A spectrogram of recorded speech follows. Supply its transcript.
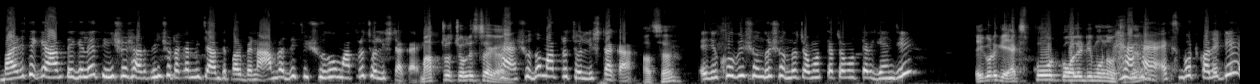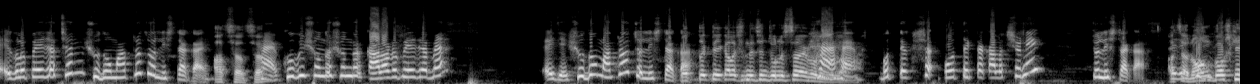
বাইরে থেকে আনতে গেলে তিনশো সাড়ে তিনশো টাকার নিচে আনতে পারবে না। আমরা দিচ্ছি শুধুমাত্র চল্লিশ টাকায়। মাত্র চল্লিশ টাকা হ্যাঁ শুধুমাত্র চল্লিশ টাকা। আচ্ছা। এই যে খুবই সুন্দর সুন্দর চমৎকার চমৎকার গেঞ্জি। এগুলো কি এক্সপোর্ট কোয়ালিটি মনে হচ্ছে হ্যাঁ হ্যাঁ এক্সপোর্ট কোয়ালিটি এগুলো পেয়ে যাচ্ছেন শুধুমাত্র চল্লিশ টাকায়। আচ্ছা আচ্ছা। হ্যাঁ খুবই সুন্দর সুন্দর কালারও পেয়ে যাবেন। এই যে শুধুমাত্র চল্লিশ টাকা। প্রত্যেকটা কালেকশন দিচ্ছেন চল্লিশ টাকা করে হ্যাঁ হ্যাঁ প্রত্যেক প্রত্যেকটা কালেকশনই চল্লিশ টাকা। আচ্ছা রং কস কি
